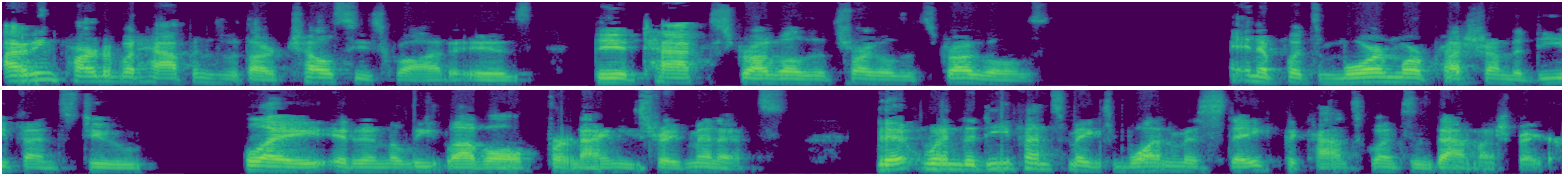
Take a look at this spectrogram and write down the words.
I think part of what happens with our Chelsea squad is the attack struggles, it struggles, it struggles, and it puts more and more pressure on the defense to play at an elite level for 90 straight minutes. That when the defense makes one mistake, the consequence is that much bigger.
